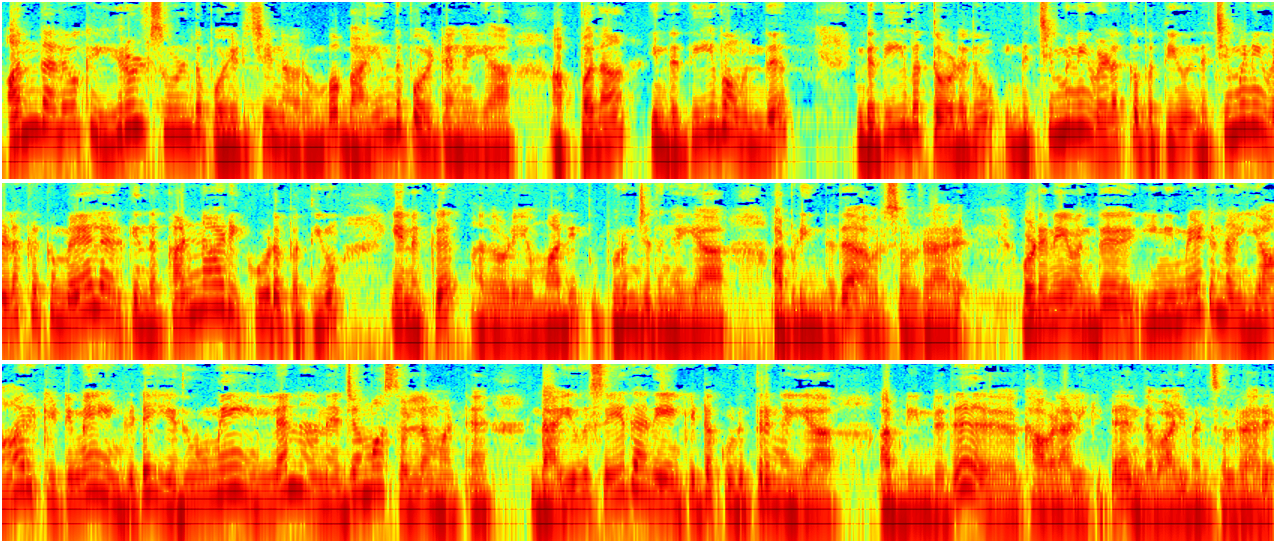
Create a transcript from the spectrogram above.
அந்த அளவுக்கு இருள் சூழ்ந்து போயிடுச்சு. நான் ரொம்ப பயந்து போயிட்டேங்க ஐயா. அப்பதான் இந்த தீபம் வந்து இந்த தீபத்தோடதும் இந்த சிமினி விளக்கு பத்தியும் இந்த சிமினி விளக்குக்கு மேல இருக்க இந்த கண்ணாடி கூட பத்தியும் எனக்கு அதோடைய மதிப்பு புரிஞ்சுதுங்க ஐயா அப்படின்றத அவர் சொல்றாரு. உடனே வந்து இனிமேட்டு நான் யாருக்கிட்டுமே என்கிட்ட எதுவுமே இல்லைன்னு நான் நிஜமா சொல்ல மாட்டேன். தயவு செய்து அதை என்கிட்ட கொடுத்துருங்க ஐயா அப்படின்றது காவலாளி கிட்ட இந்த வாலிபன் சொல்றாரு.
